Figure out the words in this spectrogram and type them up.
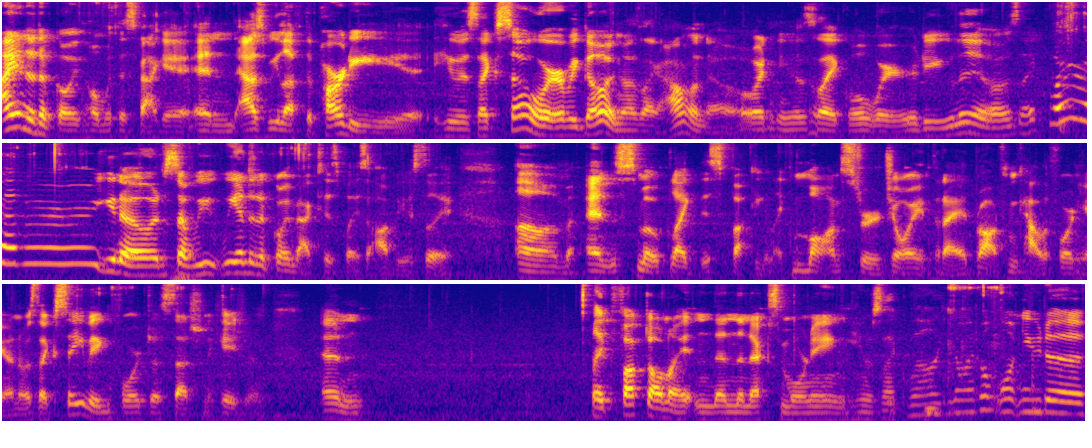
I ended up going home with this faggot, and as we left the party, he was like, "So where are we going?" I was like, "I don't know," and he was like, "Well, where do you live?" I was like, "Wherever," you know. And so we we ended up going back to his place, obviously, um, and smoked like this fucking like monster joint that I had brought from California, and I was like saving for just such an occasion, and like fucked all night and then the next morning he was like well you know i don't want you to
